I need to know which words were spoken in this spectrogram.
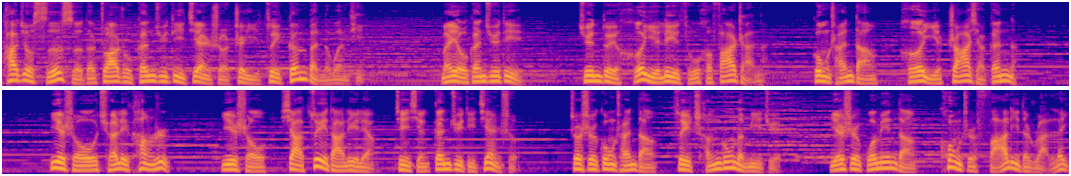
他就死死地抓住根据地建设这一最根本的问题。没有根据地。军队何以立足和发展呢？共产党何以扎下根呢？一手全力抗日，一手下最大力量进行根据地建设，这是共产党最成功的秘诀，也是国民党控制乏力的软肋。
